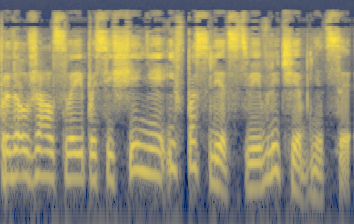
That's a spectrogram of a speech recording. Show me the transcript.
Продолжал свои посещения и впоследствии в лечебнице.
